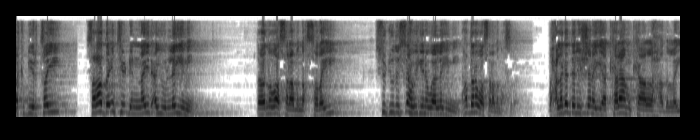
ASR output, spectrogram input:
takbiirtay salaadda intii dhinnayd ayuu la yimi dabeedna waa salaamad naqsaday sujuudu sahwigiina waa la yimi. Haddana waa salaamad naqsaday waxaa laga daliishanayaa kalaamkaa la hadlay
